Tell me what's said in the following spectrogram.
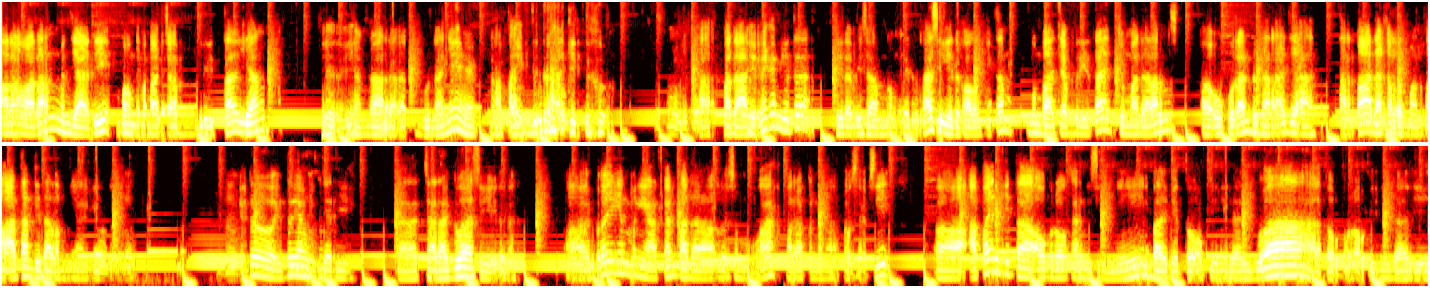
orang-orang menjadi membaca berita yang ya, yang nggak ada gunanya ya ngapain juga gitu. Betul. pada akhirnya kan kita tidak bisa mengedukasi gitu. Kalau kita membaca berita cuma dalam uh, ukuran benar aja tanpa ada kebermanfaatan di dalamnya gitu. Itu itu yang menjadi uh, cara gue sih gitu. uh, gue ingin mengingatkan pada lo semua para pendengar persepsi uh, apa yang kita obrolkan di sini baik itu opini dari gue ataupun opini dari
